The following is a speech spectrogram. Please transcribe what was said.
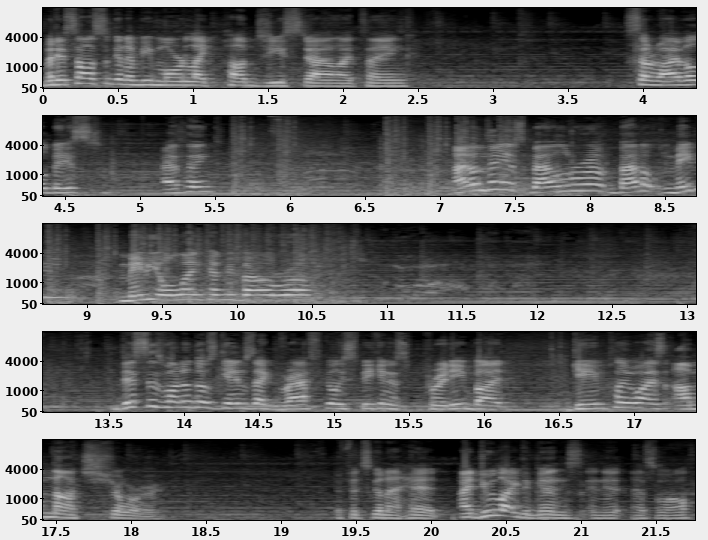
But it's also gonna be more like PUBG style, I think. Survival based, I think. I don't think it's battle royale. Battle, maybe, maybe online can be battle royale. This is one of those games that graphically speaking is pretty, but gameplay wise, I'm not sure if it's gonna hit. I do like the guns in it as well.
